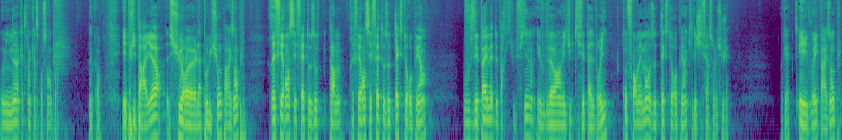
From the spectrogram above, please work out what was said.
au minimum à 95% en poids. D'accord? Et puis par ailleurs, sur euh, la pollution, par exemple, référence est faite aux autres, référence est faite aux autres textes européens. Vous ne devez pas émettre de particules fines et vous devez avoir un véhicule qui ne fait pas de bruit, conformément aux autres textes européens qui légifèrent sur le sujet. Et vous voyez que par exemple,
